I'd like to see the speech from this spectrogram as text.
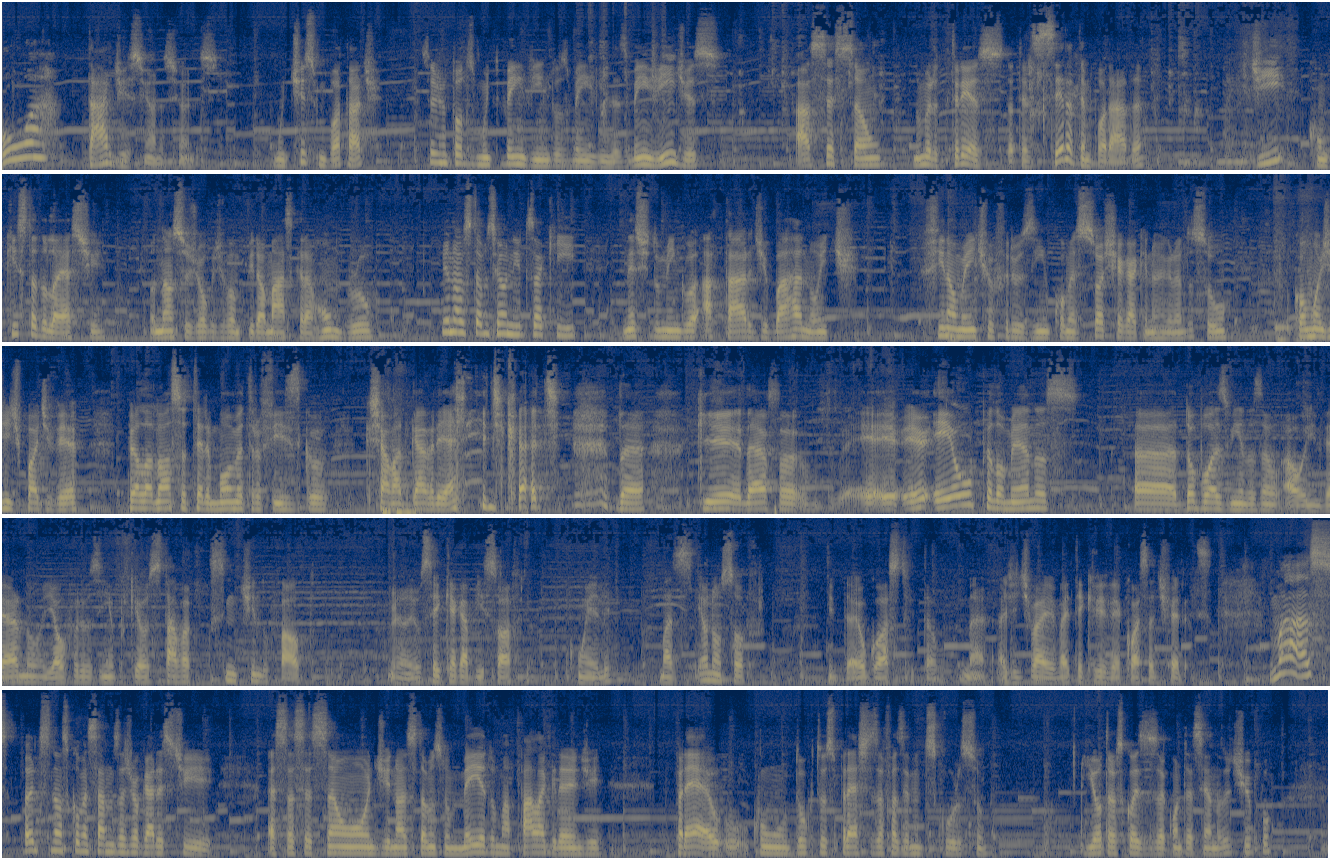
Boa tarde, senhoras e senhores. Muitíssimo boa tarde. Sejam todos muito bem-vindos, bem-vindas, bem-vindes à sessão número 3 da terceira temporada de Conquista do Leste, o nosso jogo de Vampiro à Máscara Homebrew. E nós estamos reunidos aqui neste domingo à tarde barra noite. Finalmente o friozinho começou a chegar aqui no Rio Grande do Sul. Como a gente pode ver pelo nosso termômetro físico chamado Gabriele de Cat, né? que né, foi, eu, eu, pelo menos uh, dou boas-vindas ao, ao, inverno e ao friozinho porque eu estava sentindo falta. Uh, eu sei que a Gabi sofre com ele, mas eu não sofro. Então eu gosto, então, né? A gente vai, vai ter que viver com essa diferença. Mas antes de nós começarmos a jogar este essa sessão onde nós estamos no meio de uma fala grande, pré, com o Ductus prestes a fazer um discurso e outras coisas acontecendo do tipo.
